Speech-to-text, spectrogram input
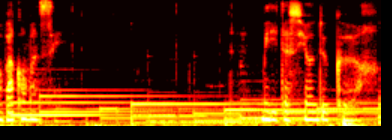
On va commencer. Méditation de cœur.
